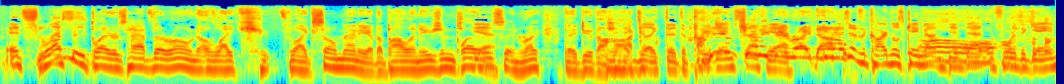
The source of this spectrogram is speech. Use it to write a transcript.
It's less. Rugby players have their own, uh, like like so many of the Polynesian players, Yeah. and right they do the do, like the, the pregame stuff. Yeah. me right Can you imagine if the Cardinals came out and did that Oh. before the game?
